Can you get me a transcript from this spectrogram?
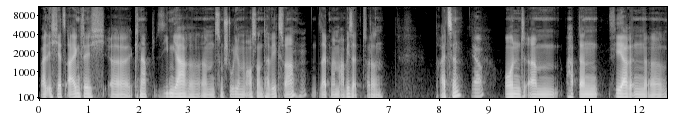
weil ich jetzt eigentlich äh, knapp sieben Jahre ähm, zum Studium im Ausland unterwegs war, mhm. seit meinem Abi, seit 2013. Ja. Und ähm, habe dann vier Jahre in äh,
